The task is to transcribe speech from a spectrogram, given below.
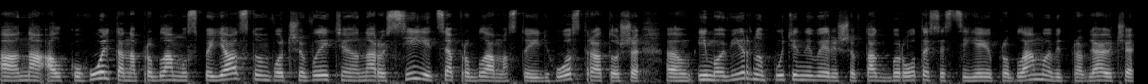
на алкоголь та на проблему з пияцтвом. Вочевидь, на Росії ця проблема стоїть гостра. Тож е, імовірно, Путін і вирішив так боротися з цією проблемою, відправляючи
